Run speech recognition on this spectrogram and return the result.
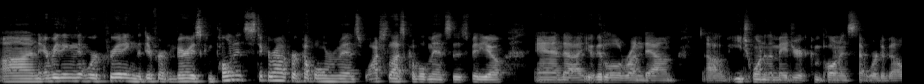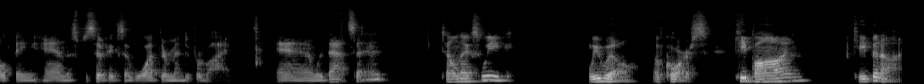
on everything that we're creating, the different various components, stick around for a couple more minutes, watch the last couple of minutes of this video, and uh, you'll get a little rundown of each one of the major components that we're developing and the specifics of what they're meant to provide. And with that said, till next week, we will, of course, keep on keeping on.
